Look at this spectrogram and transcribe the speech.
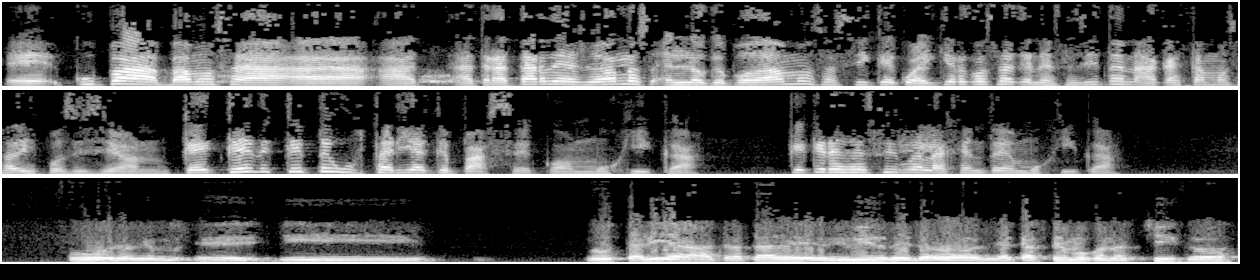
Eh, Cupa, vamos a, a, tratar de ayudarlos en lo que podamos, así que cualquier cosa que necesiten, acá estamos a disposición. ¿Qué, qué, qué te gustaría que pase con Mujica? ¿Qué quieres decirle a la gente de Mujica? Eh, y me gustaría tratar de vivir de lo, que hacemos con los chicos,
